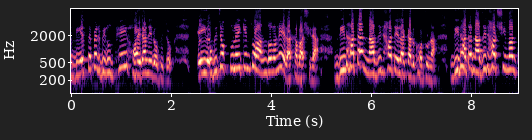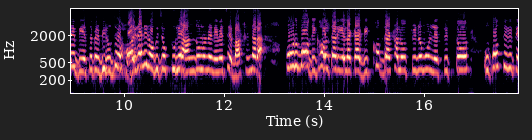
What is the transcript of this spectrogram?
বিএসএফ এর বিরুদ্ধে হয়রানির অভিযোগ। এই অভিযোগ তুলেই কিন্তু আন্দোলনে এলাকাবাসীরা। দিনহাটার নাজিরহাট এলাকার ঘটনা। নাজিরহাট সীমান্তে বিএসএফ এর বিরুদ্ধে হয়রানির অভিযোগ তুলে আন্দোলনে নেমেছে বাসিন্দারা। পূর্ব দিঘলটারি এলাকায় বিক্ষোভ দেখাল তৃণমূল নেতৃত্ব উপস্থিতিতে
